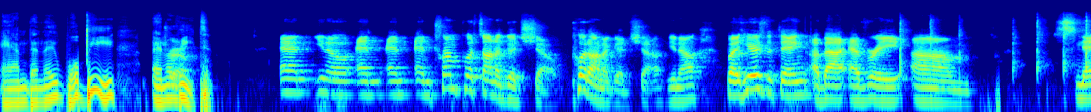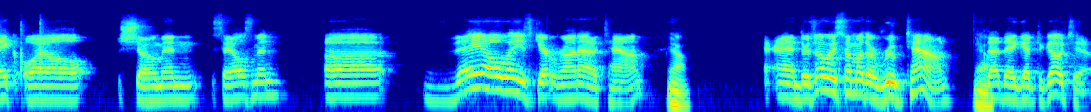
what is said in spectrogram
and then they will be an elite. and you know and and and trump puts on a good show put on a good show you know but here's the thing about every um snake oil showman salesman uh they always get run out of town Yeah. and there's always some other rube town Yeah. that they get to go to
